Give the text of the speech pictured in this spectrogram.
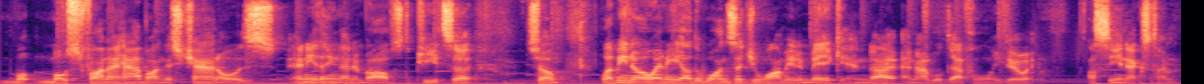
most fun I have on this channel is anything that involves the pizza. So let me know any other ones that you want me to make and, uh, and I will definitely do it. I'll see you next time.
